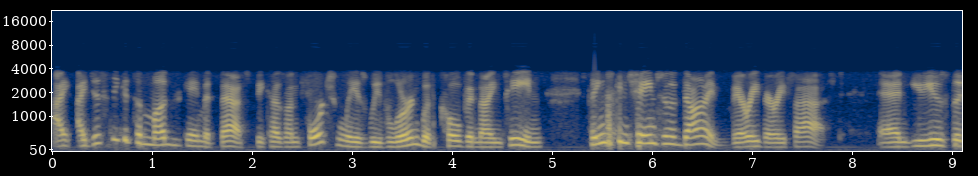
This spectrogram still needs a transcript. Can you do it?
I, I just think it's a mug's game at best because unfortunately, as we've learned with COVID 19, things can change in a dime very, very fast. And you used the,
